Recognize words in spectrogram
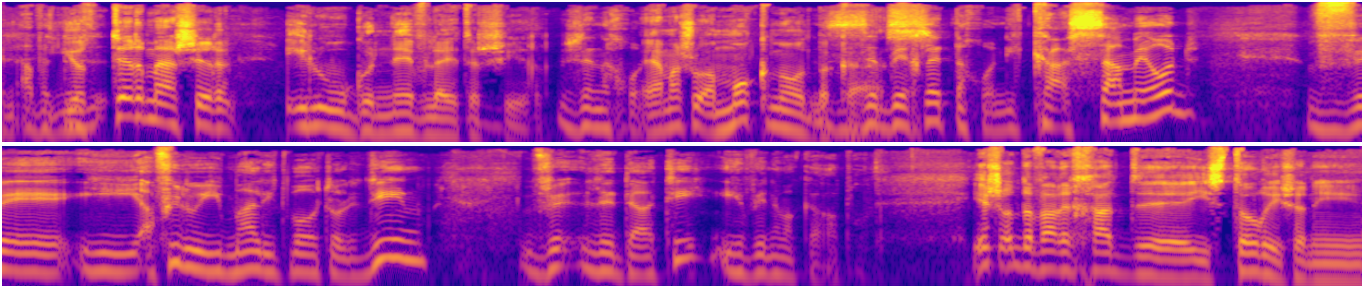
כן, אבל יותר מאשר אילו הוא גונב לה את השיר. זה נכון. היה משהו עמוק מאוד בכעס. זה בהחלט נכון. היא כעסה מאוד, והיא אפילו איימה לתבוע אותו לדין, ולדעתי היא הבינה מה קרה פה. יש עוד דבר אחד אה, היסטורי שאני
